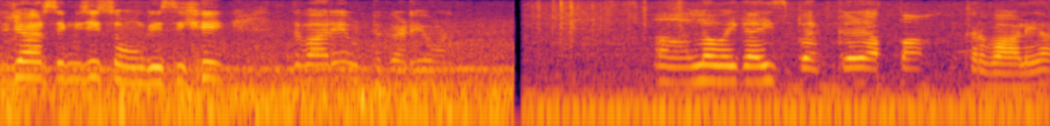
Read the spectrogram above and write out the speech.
ਜੁਝਾਰ ਸਿੰਘ ਜੀ ਸੌਂ ਗਏ ਸੀਗੇ। ਦੁਬਾਰੇ ਉੱਠ ਖੜੇ ਹੁਣ। ਲਓ ਬਈ ਗਾਇਸ 버ਗਰ ਆਪਾਂ ਕਰਵਾ ਲਿਆ।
